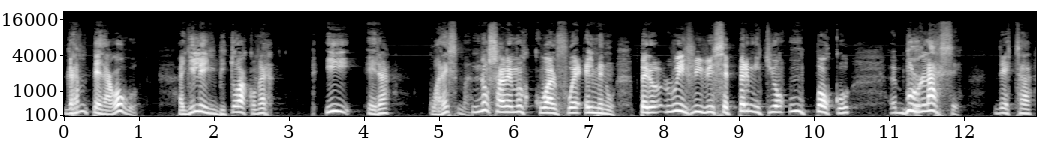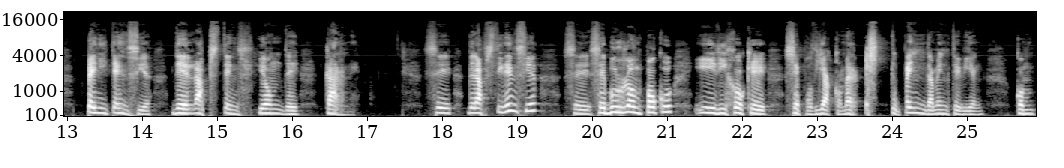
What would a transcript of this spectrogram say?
gran pedagogo. Allí le invitó a comer y era cuaresma. No sabemos cuál fue el menú, pero Luis Vives se permitió un poco eh, burlarse de esta penitencia de la abstención de carne. Se, de la abstinencia se, se burló un poco y dijo que se podía comer estupendamente bien con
